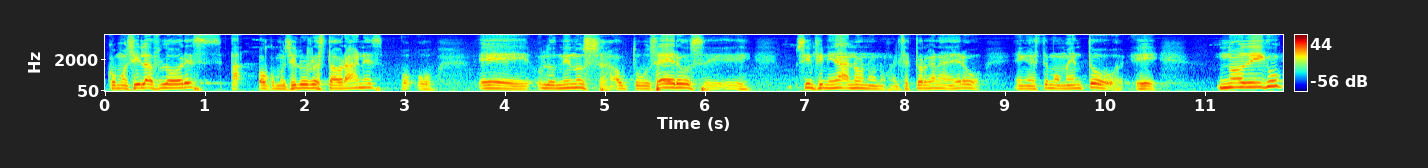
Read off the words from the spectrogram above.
como si las flores, ah, o como si los restaurantes, o, eh, los mismos autobuseros, eh, sin infinidad. No, no, no. El sector ganadero en este momento, no digo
